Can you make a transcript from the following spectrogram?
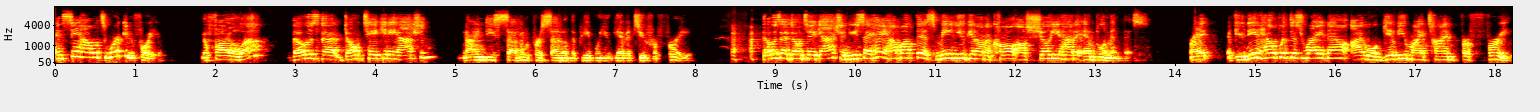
and see how it's working for you. You'll follow up. Those that don't take any action, 97% of the people you give it to for free. Those that don't take action, you say, hey, how about this? Me and you get on a call. I'll show you how to implement this right? If you need help with this right now, I will give you my time for free.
